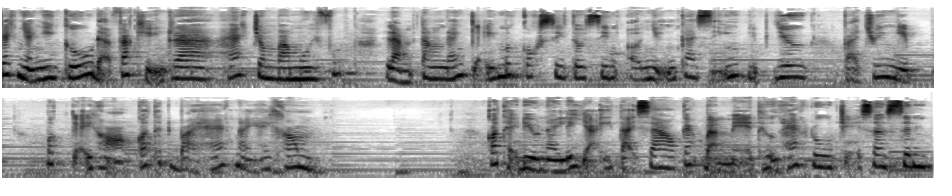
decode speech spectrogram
Các nhà nghiên cứu đã phát hiện ra hát trong 30 phút làm tăng đáng kể mức oxytocin ở những ca sĩ nghiệp dư và chuyên nghiệp bất kể họ có thích bài hát này hay không có thể điều này lý giải tại sao các bà mẹ thường hát ru trẻ sơ sinh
